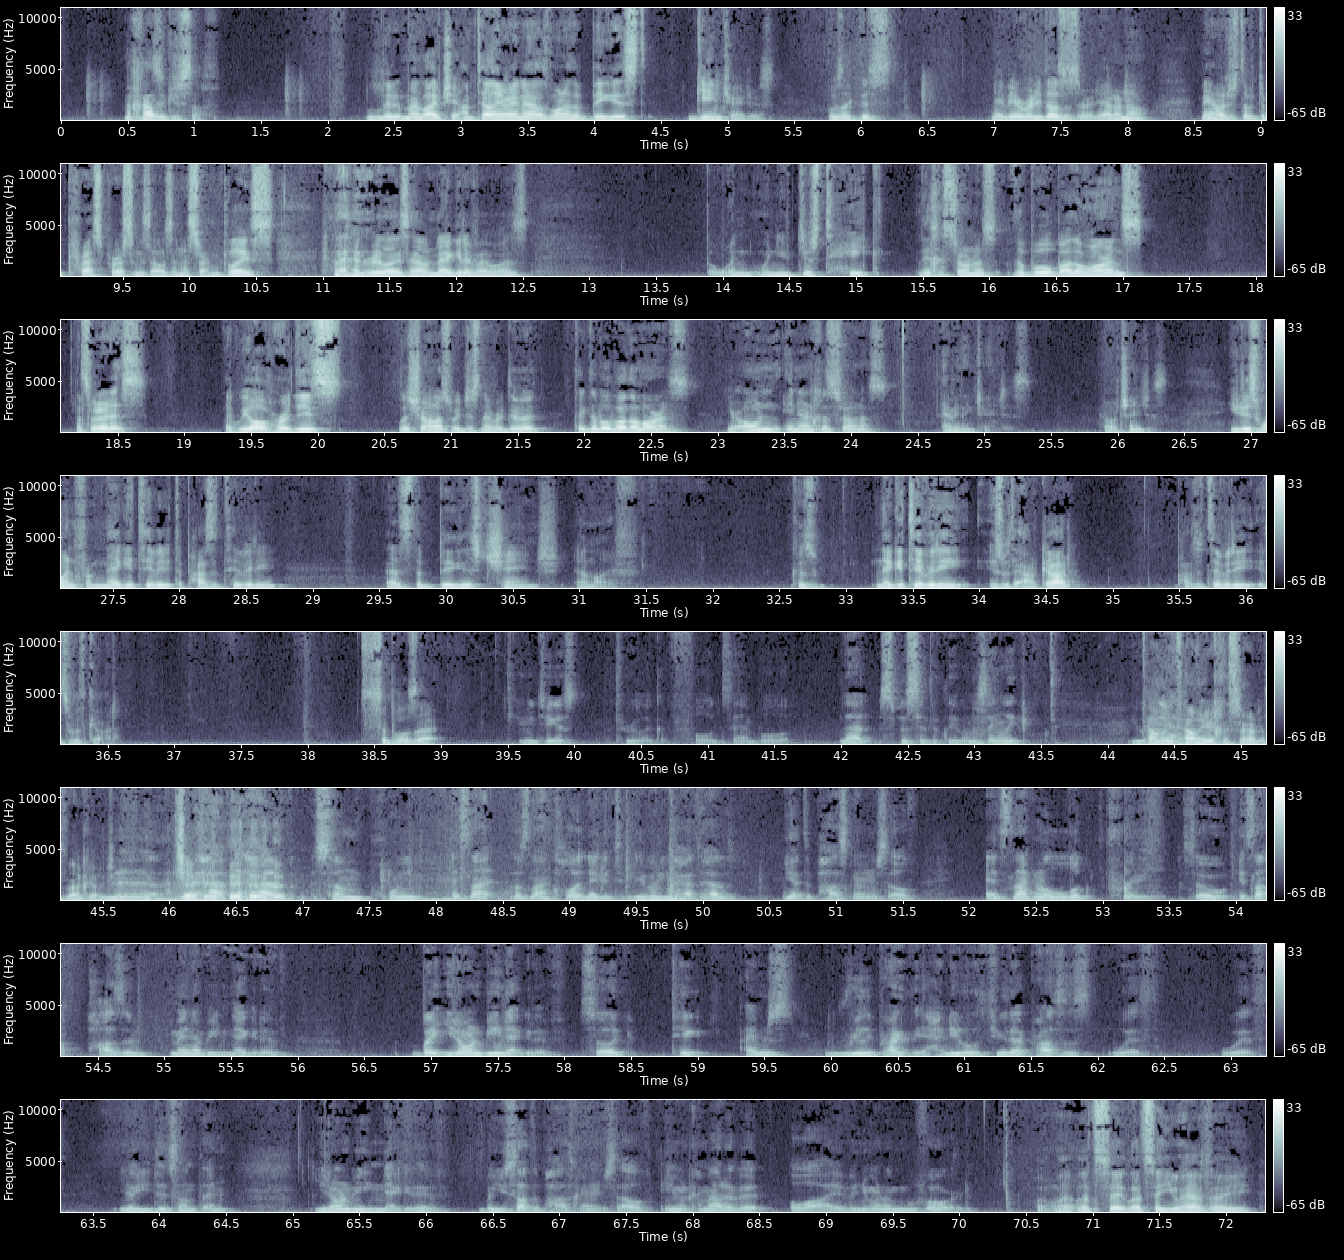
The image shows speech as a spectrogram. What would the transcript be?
Mechazik yourself. My life change. I'm telling you right now, is one of the biggest game changers. It was like this. Maybe everybody does this already. I don't know. Maybe I was just a depressed person because I was in a certain place. and I didn't realize how negative I was. But when, when you just take the chesronos, the bull by the horns, that's what it is. Like we all have heard these lashonos, we just never do it. Take the bull by the horns. Your own inner chesronos. Everything changes. It all changes. You just went from negativity to positivity. That's the biggest change in life. Because negativity is without God, positivity is with God. Simple as that. Can you take us through like a full example? Not specifically, but I'm saying like. Tell me, tell me to- your chesronos. Okay, No, no, no. You have to have some point. It's not. Let's not call it negativity, but you have to have. You have to pass on yourself, and it's not going to look pretty. So it's not positive. It may not be negative, but you don't want to be negative. So like, take. I'm just really practically. How do you go through that process with, with, you know, you did something. You don't want to be negative, but you have to pass on yourself, and you want to come out of it alive, and you want to move forward. Well, Let's say let's say you have a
